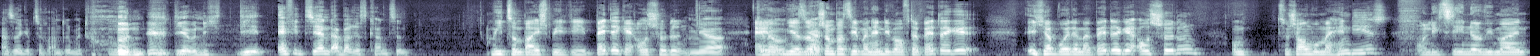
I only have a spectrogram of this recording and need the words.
Also da gibt es auch andere Methoden, die aber nicht, die effizient, aber riskant sind. Wie zum Beispiel die Bettdecke ausschütteln. Ja, Ey, genau. mir ist ja. auch schon passiert, mein Handy war auf der Bettdecke. Ich hab, wollte meine Bettdecke ausschütteln, um zu schauen, wo mein Handy ist. Und ich sehe nur, wie mein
